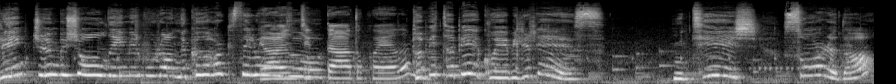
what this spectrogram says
Renk cümbüş oldu Emir Buran. Ne kadar güzel oldu. Birazcık daha da koyalım. Tabii tabii koyabiliriz. Müthiş. Sonra da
